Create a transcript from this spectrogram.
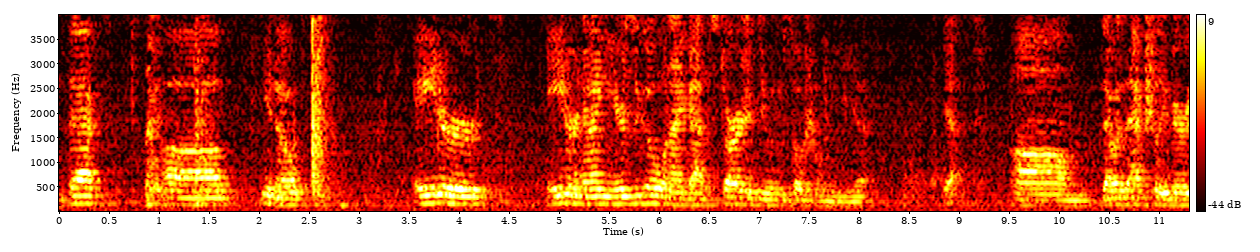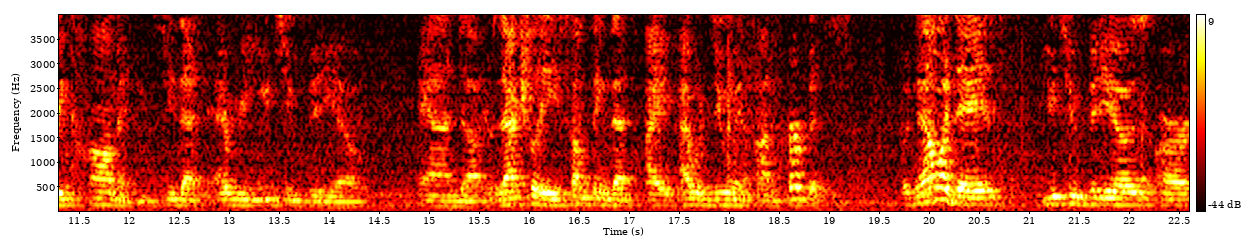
In fact, uh, you know, eight or eight or nine years ago when I got started doing social media, yeah, um, that was actually very common. You'd see that in every YouTube video, and uh, it was actually something that I, I would do in, on purpose. But nowadays, YouTube videos are,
